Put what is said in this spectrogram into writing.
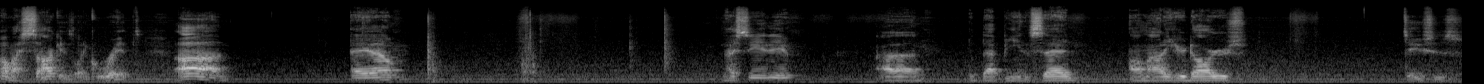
Oh, my sock is like ripped. Uh, Ayo. Nice seeing you. Uh, with that being said, I'm out of here, doggers. Deuces.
